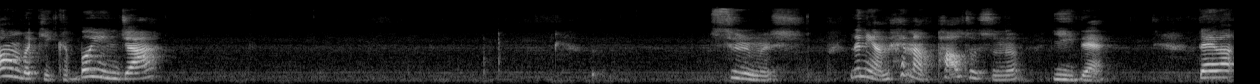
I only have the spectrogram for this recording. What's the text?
10 dakika boyunca sürmüş. Lilian hemen paltosunu giydi. Deva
